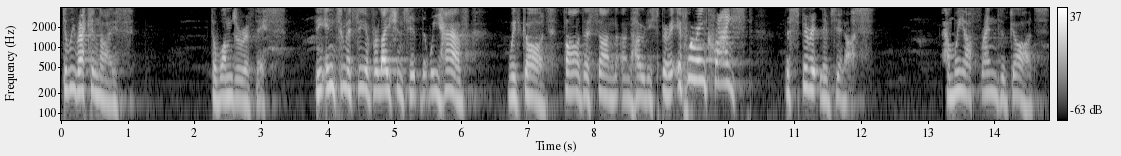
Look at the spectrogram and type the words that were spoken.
Do we recognize the wonder of this? The intimacy of relationship that we have with God, Father, Son, and Holy Spirit. If we're in Christ, the Spirit lives in us, and we are friends of God's.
